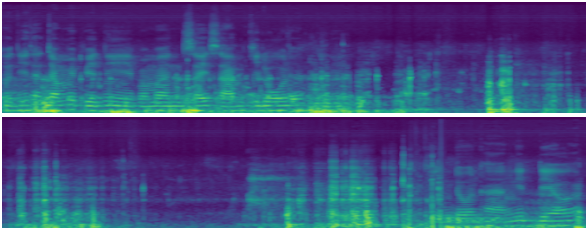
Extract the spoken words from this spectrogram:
ตัวนี้ถ้าจำไม่ผิดนี่ประมาณไซส์สามกิโลนะครับตัวนี้ ยิงโดนหางนิดเดียวครับ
